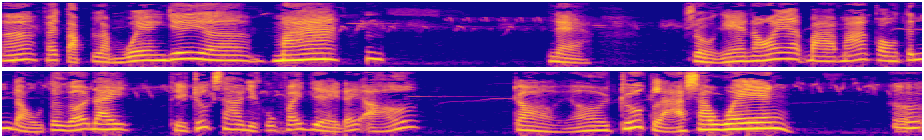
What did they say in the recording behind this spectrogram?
Hả? Phải tập làm quen với ờ, ma. Nè, rồi nghe nói á, ba má con tính đầu tư ở đây, thì trước sau gì cũng phải về đây ở. Trời ơi, trước lạ sao quen. Hả?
